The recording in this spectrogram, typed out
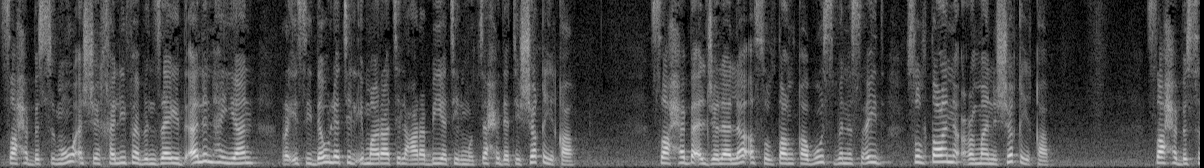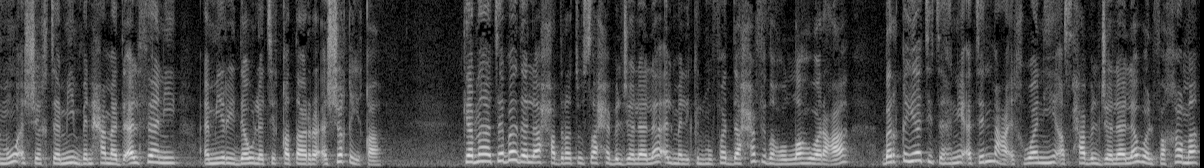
صاحب السمو الشيخ خليفة بن زايد آل نهيان رئيس دولة الإمارات العربية المتحدة الشقيقة. صاحب الجلالة السلطان قابوس بن سعيد سلطان عمان الشقيقة. صاحب السمو الشيخ تميم بن حمد آل ثاني أمير دولة قطر الشقيقة. كما تبادل حضرة صاحب الجلالة الملك المفدى حفظه الله ورعاه برقيات تهنئة مع إخوانه أصحاب الجلالة والفخامة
